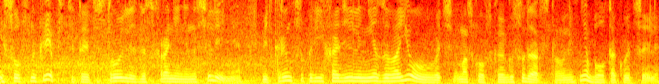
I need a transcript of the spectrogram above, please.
И, собственно, крепости-то эти строились для сохранения населения. Ведь крымцы приходили не завоевывать московское государство, у них не было такой цели.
